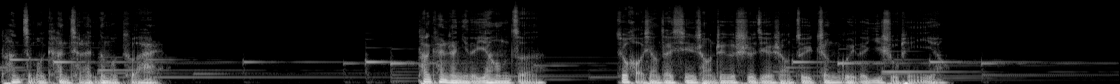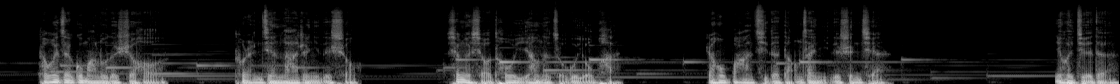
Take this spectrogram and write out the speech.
他怎么看起来那么可爱？他看着你的样子，就好像在欣赏这个世界上最珍贵的艺术品一样。他会在过马路的时候，突然间拉着你的手。像个小偷一样的走过右畔，然后霸气的挡在你的身前。你会觉得，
